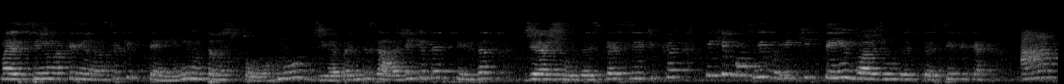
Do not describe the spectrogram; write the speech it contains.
Mas sim uma criança que tem um transtorno de aprendizagem que precisa de ajuda específica e que e que tendo ajuda específica a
